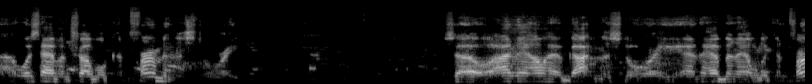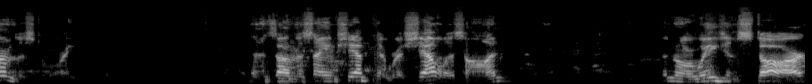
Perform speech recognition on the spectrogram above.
uh, was having trouble confirming the story. So I now have gotten the story and have been able to confirm the story. And it's on the same ship that Rochelle is on. The Norwegian Star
